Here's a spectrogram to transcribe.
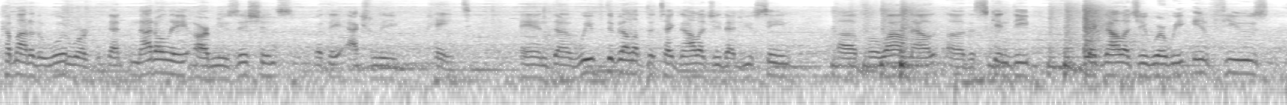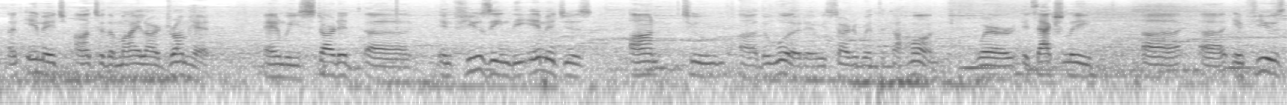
come out of the woodwork that not only are musicians, but they actually paint. And uh, we've developed the technology that you've seen for a while now, the Skyndeep technology, where we infuse an image onto the mylar drumhead. And we started uh, infusing the images onto uh, the wood, and we started with the cajon, where it's actually uh, uh, infused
